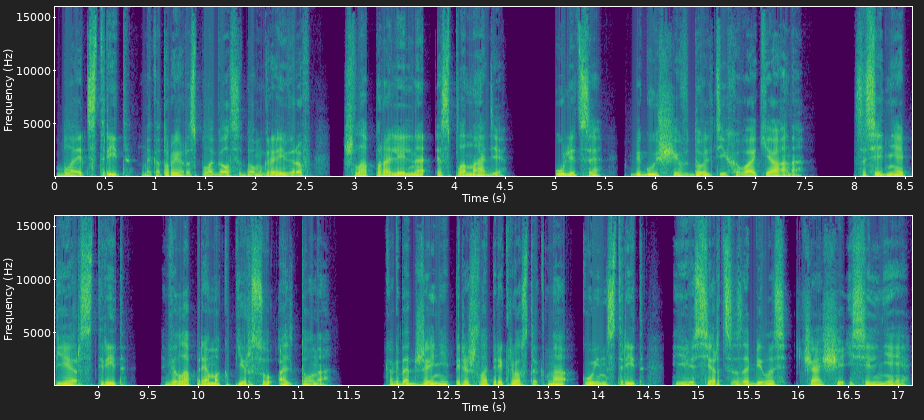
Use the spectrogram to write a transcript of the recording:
Блайт-стрит, на которой располагался дом Грейверов, шла параллельно Эспланаде, улице, бегущей вдоль Тихого океана. Соседняя Пиер-стрит вела прямо к пирсу Альтона. Когда Дженни перешла перекресток на Куин-стрит, ее сердце забилось чаще и сильнее.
